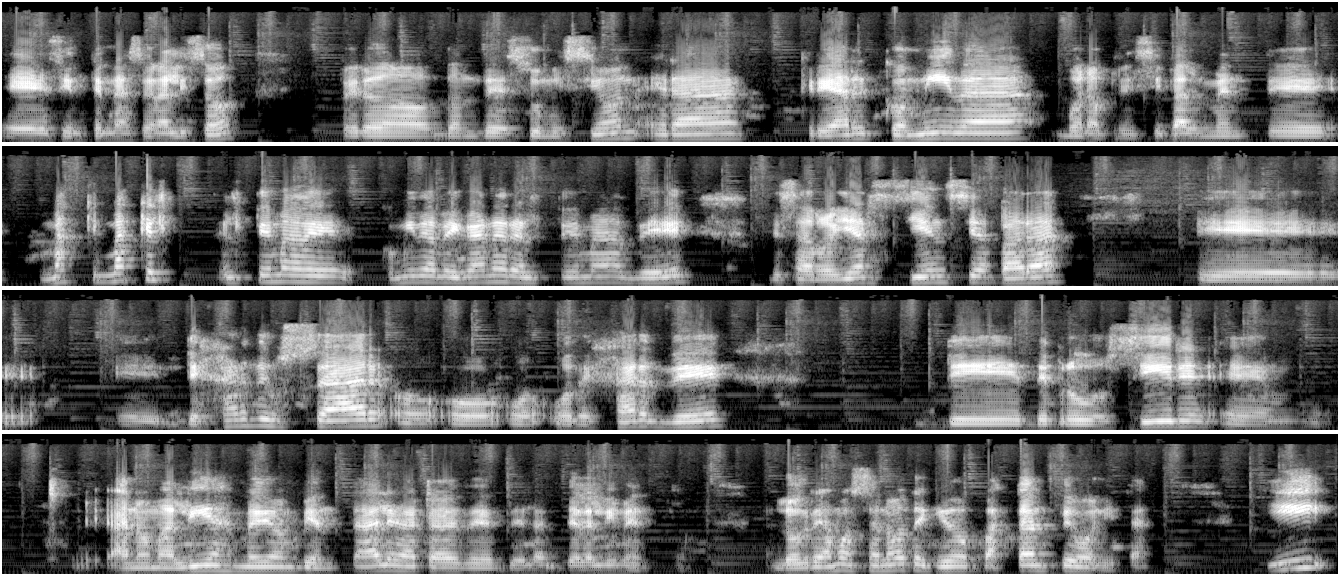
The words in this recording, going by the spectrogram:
se internacionalizó, pero donde su misión era crear comida, bueno, principalmente, más que, más que el, tema de comida vegana, era el tema de desarrollar ciencia para eh, eh, dejar de usar o, dejar de, de, producir em, anomalías medioambientales a través del alimento. Logramos esa nota y quedó bastante bonita. Y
